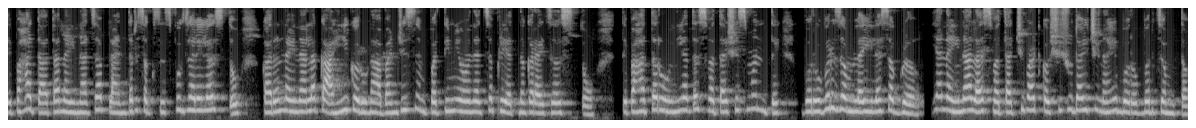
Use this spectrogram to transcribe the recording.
ते पाहता आता नैनाचा प्लॅन तर सक्सेसफुल झालेला असतो कारण नैनाला काही करून आबांची संपत्ती मिळवण्याचा प्रयत्न करायचा असतो. ते पाहता रोहिणी आता स्वतःशीच म्हणते बरोबर जमलं हिला सगळं. या नैनाला स्वतःची वाट कशी शोधायची ना हे बरोबर जमतं.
